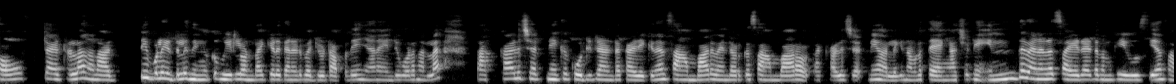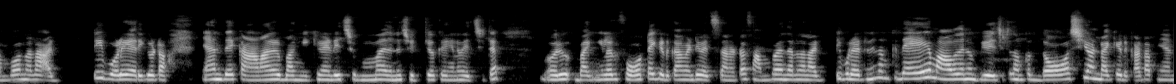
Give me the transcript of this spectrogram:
സോഫ്റ്റ് ആയിട്ടുള്ള നല്ല അടിപൊളി ഇഡ്ഡലി നിങ്ങൾക്ക് വീട്ടിൽ ഉണ്ടാക്കിയെടുക്കാനായിട്ട് പറ്റും കേട്ടോ അപ്പോൾ ഞാൻ അതിന്റെ കൂടെ നല്ല തക്കാളി ചട്നിയൊക്കെ കൂട്ടിയിട്ടാണ് കേട്ടോ കഴിക്കുന്നത്. സാമ്പാർ വേണ്ടവർക്ക് സാമ്പാറോ തക്കാളി ചട്നിയോ അല്ലെങ്കിൽ നമ്മുടെ തേങ്ങാ ചട്നിയോ എന്ത് വേണമെങ്കിലും സൈഡായിട്ട് നമുക്ക് യൂസ് ചെയ്യാൻ സംഭവം നല്ല അടിപൊളിയായിരിക്കും കേട്ടോ ഞാൻ ഇതേ കാണാൻ ഒരു ഭംഗിക്ക് വേണ്ടി ചുമ്മാ ഇതിന് ചുറ്റുമൊക്കെ ഇങ്ങനെ വെച്ചിട്ട് ഒരു ഭംഗിയുള്ള ഒരു ഫോട്ടോയ്ക്ക് എടുക്കാൻ വേണ്ടി വെച്ചതാണ് കേട്ടോ. സംഭവം എന്തായാലും നല്ല അടിപൊളിയായിട്ട് നമുക്ക് ഇതേ മാവ് തന്നെ ഉപയോഗിച്ചിട്ട് നമുക്ക് ദോശ ഉണ്ടാക്കി എടുക്കാം കേട്ടോ. അപ്പം ഞാൻ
